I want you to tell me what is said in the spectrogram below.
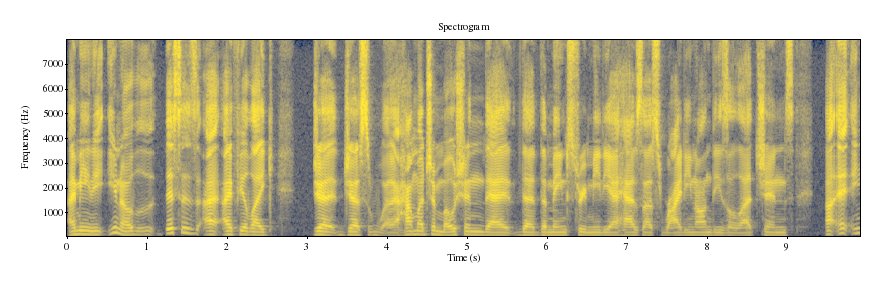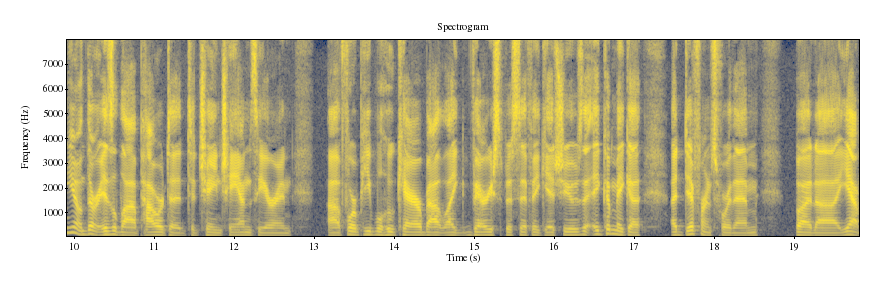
I mean, you know, this is, I, I feel like, just how much emotion that the the mainstream media has us riding on these elections. Uh, and, and, you know there is a lot of power to to change hands here, and uh, for people who care about like very specific issues. It could make a, a difference for them. But uh, yeah,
